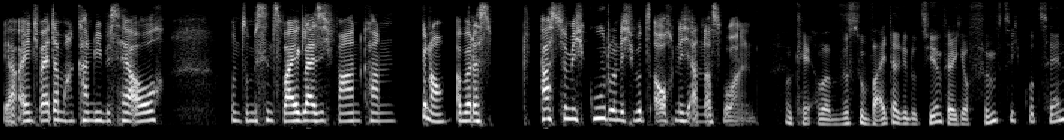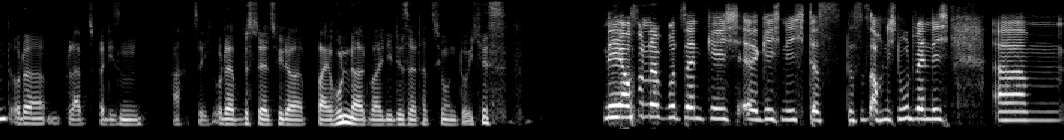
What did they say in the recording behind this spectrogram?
ja eigentlich weitermachen kann wie bisher auch und so ein bisschen zweigleisig fahren kann. Genau, aber das passt für mich gut und ich würde es auch nicht anders wollen. Okay, aber wirst du weiter reduzieren, vielleicht auf 50 Prozent oder bleibt es bei diesen 80? Oder bist du jetzt wieder bei 100, weil die Dissertation durch ist? Nee, auf 100 Prozent gehe ich, äh, geh ich nicht. Das, das ist auch nicht notwendig. Ähm,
